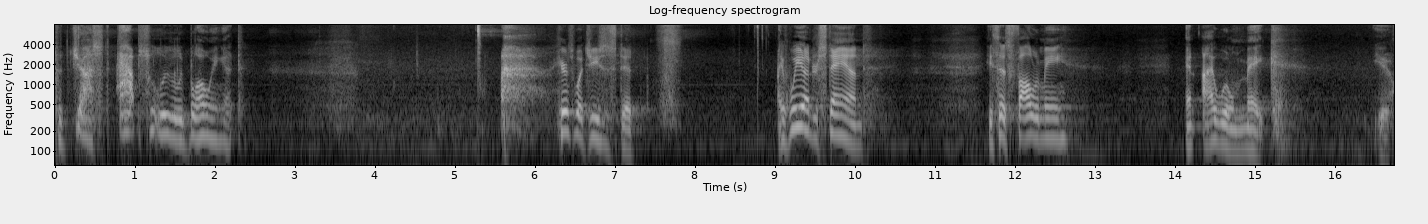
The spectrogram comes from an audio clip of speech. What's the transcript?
to just absolutely blowing it. Here's what Jesus did if we understand, he says, Follow me, and I will make you.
